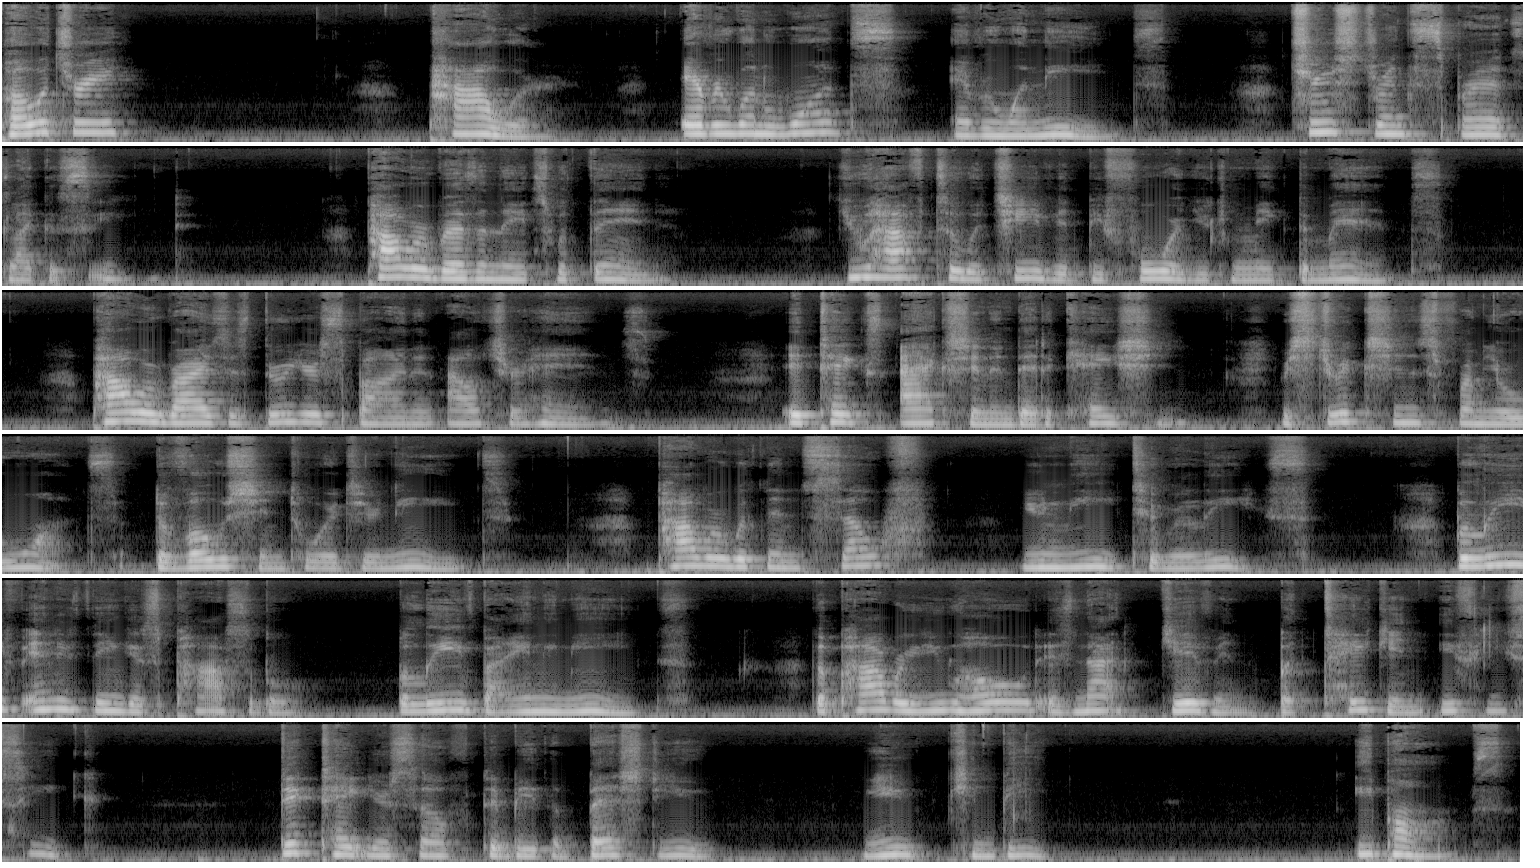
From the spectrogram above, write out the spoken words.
Poetry, power. Everyone wants, everyone needs. True strength spreads like a seed. Power resonates within. You have to achieve it before you can make demands. Power rises through your spine and out your hands. It takes action and dedication, restrictions from your wants, devotion towards your needs. Power within self you need to release. Believe anything is possible. Believe by any means. The power you hold is not given, but taken if you seek. Dictate yourself to be the best you you can be. E palms.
